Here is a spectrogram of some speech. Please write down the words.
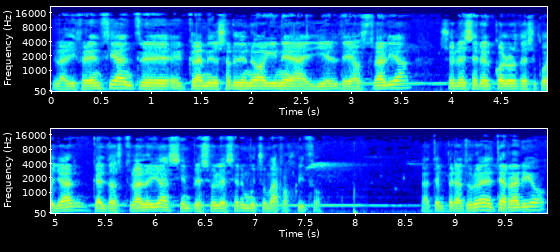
La diferencia entre el clamidosaurio de Nueva Guinea y el de Australia suele ser el color de su collar, que el de Australia siempre suele ser mucho más rojizo. La temperatura del terrario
